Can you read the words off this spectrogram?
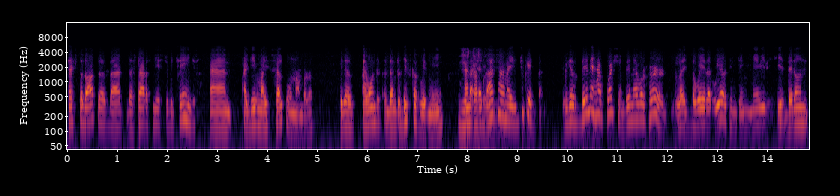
text the doctors that the status needs to be changed and I give my cell phone number, because I wanted them to discuss with me. Discuss and at that you. time, I educate them because they may have questions they never heard like the way that we are thinking. Maybe they don't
